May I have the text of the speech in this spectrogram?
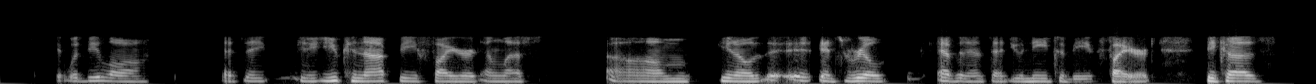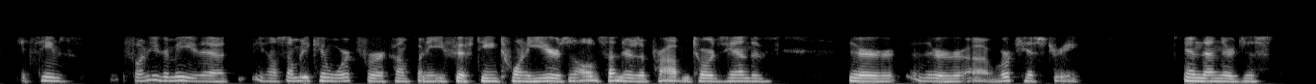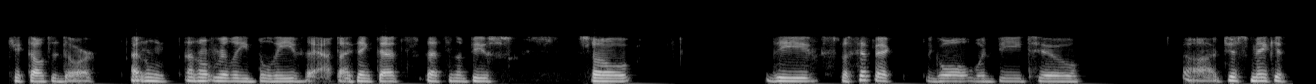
it would be law that they you cannot be fired unless um, you know it, it's real evident that you need to be fired. Because it seems funny to me that you know somebody can work for a company 15 20 years and all of a sudden there's a problem towards the end of their their uh, work history and then they're just kicked out the door. I don't i don't really believe that. I think that's that's an abuse so the specific goal would be to uh, just make it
